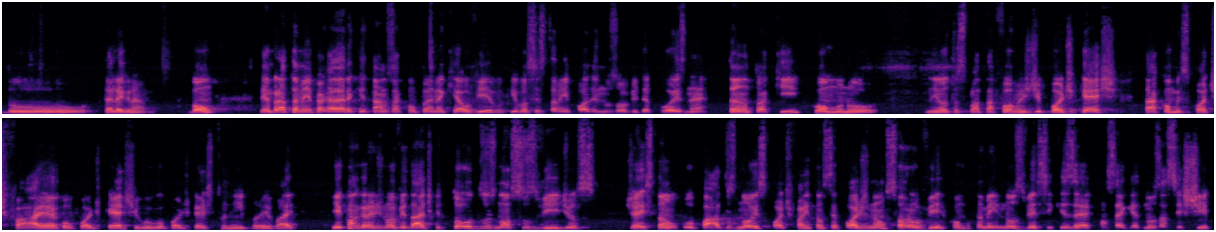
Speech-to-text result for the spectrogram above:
do Telegram. Bom, lembrar também para a galera que está nos acompanhando aqui ao vivo, que vocês também podem nos ouvir depois, né? Tanto aqui como no, em outras plataformas de podcast, tá? Como Spotify, Apple Podcast, Google Podcast, TuneIn, por aí vai. E com a grande novidade que todos os nossos vídeos já estão upados no Spotify. Então você pode não só ouvir, como também nos ver se quiser, consegue nos assistir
